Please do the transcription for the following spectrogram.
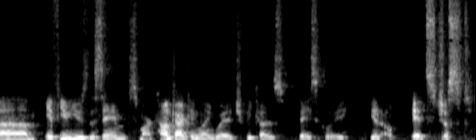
um, if you use the same smart contracting language because basically, you know, it's just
